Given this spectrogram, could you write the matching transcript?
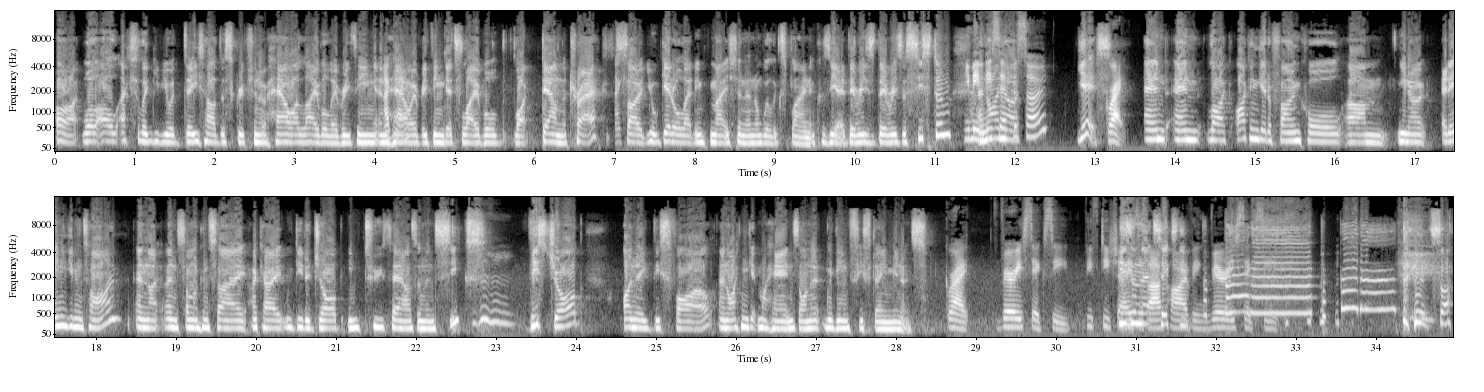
All right. Well, I'll actually give you a detailed description of how I label everything and Okay. how everything gets labelled, like down the track. So you'll get all that information, and I will explain it because yeah, there is there is a system. You mean this know- episode? Yes. Great. And and like I can get a phone call, um, you know, at any given time, and and someone can say, okay, we did a job in 2006. this job, I need this file, and I can get my hands on it within 15 minutes. Great. Very sexy. Fifty Shades Isn't of that sexy? Archiving. Very sexy. so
